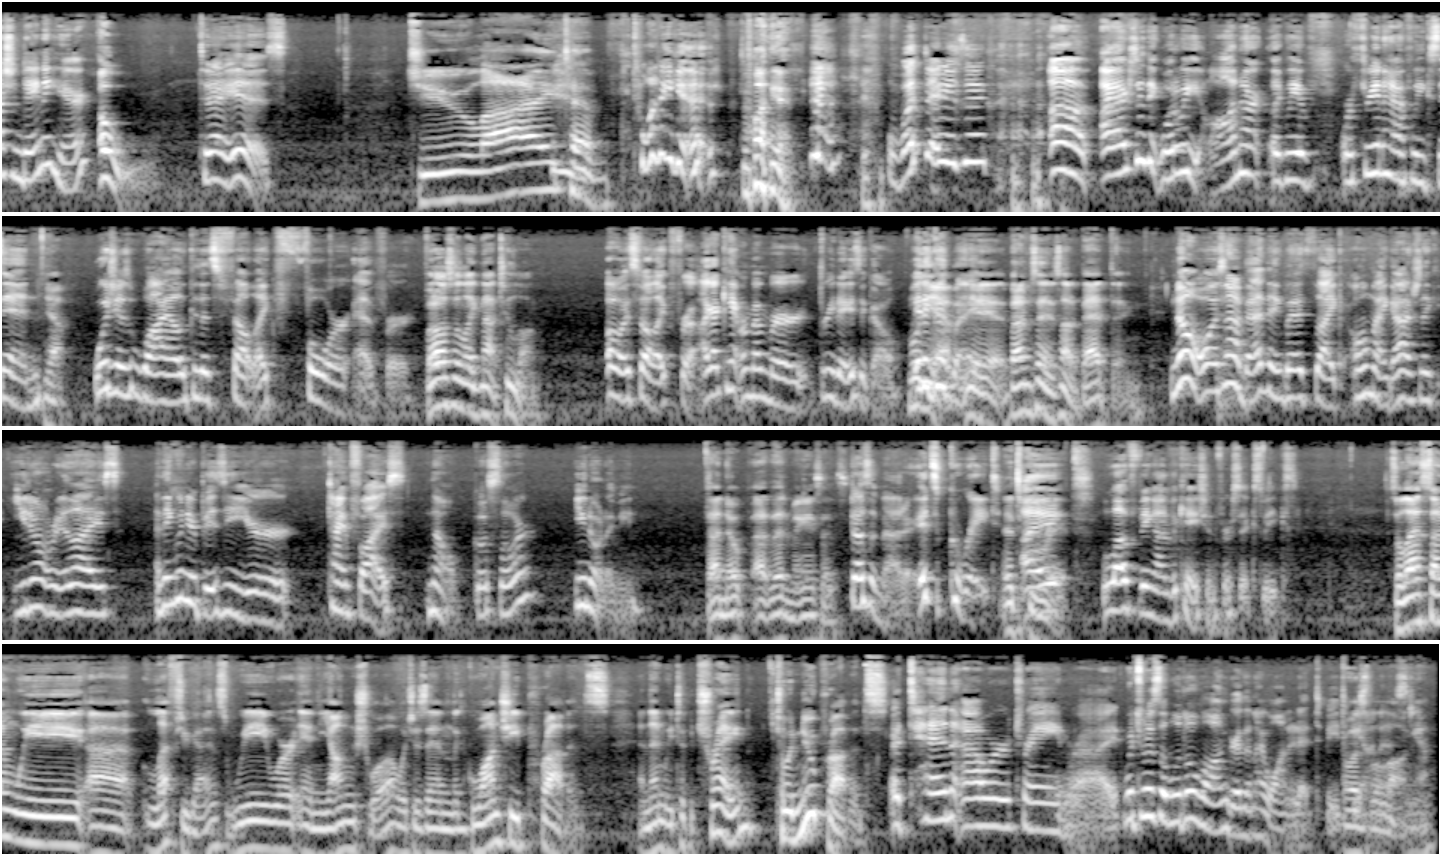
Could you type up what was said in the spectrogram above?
Josh and Dana here. Oh, Today is July 10th, 20th. 20th. what day is it? Uh, I actually think, what are we on our, like we have, we're three and a half weeks in, Yeah. which is wild because it's felt like forever. But also, like, not too long. Oh, it's felt like for, like I can't remember three days ago. In a yeah, good way. Yeah, yeah. But I'm saying it's not a bad thing. No, it's not a bad thing, but it's like, oh my gosh, like you don't realize. I think when you're busy, your time flies. No, go slower. You know what I mean. That, nope, uh, that doesn't make any sense. Doesn't matter. It's great. It's I great. love being on vacation for six weeks. So last time we uh, left you guys, we were in Yangshuo, which is in the Guangxi province. And then we took a train to a new province. A ten-hour train ride, which was a little longer than I wanted it to be. To It was be a little long, yeah.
